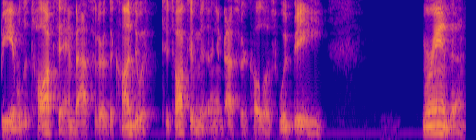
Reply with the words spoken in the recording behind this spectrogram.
be able to talk to Ambassador, the conduit to talk to Ambassador Kollos would be Miranda.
